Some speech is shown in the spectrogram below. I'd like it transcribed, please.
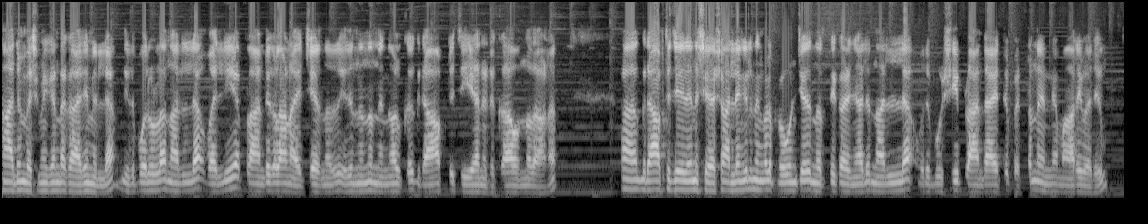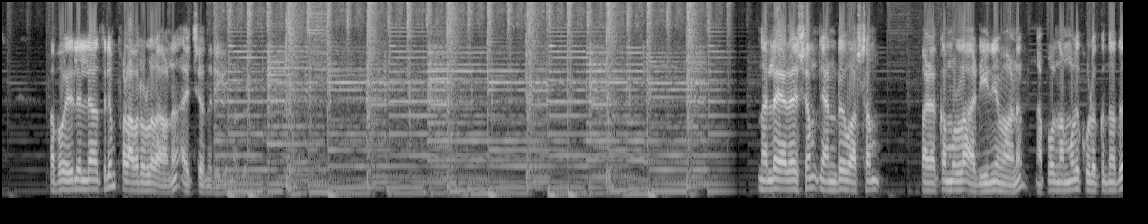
ആരും വിഷമിക്കേണ്ട കാര്യമില്ല. ഇതുപോലുള്ള നല്ല വലിയ പ്ലാന്റുകളാണ് അയച്ചു തരുന്നത്. ഇതിൽ നിന്ന് നിങ്ങൾക്ക് ഗ്രാഫ്റ്റ് ചെയ്യാൻ എടുക്കാവുന്നതാണ്. ഗ്രാഫ്റ്റ് ചെയ്തതിന് ശേഷം അല്ലെങ്കിൽ നിങ്ങൾ പ്രൂൺ ചെയ്ത് നിർത്തി കഴിഞ്ഞാൽ നല്ല ഒരു ബുഷി പ്ലാന്റ് ആയിട്ട് പെട്ടെന്ന് തന്നെ മാറി വരും. അപ്പോൾ ഇതിലെല്ലാത്തിലും ഫ്ലവർ ഉള്ളതാണ് അയച്ചു തന്നിരിക്കുന്നത്. നല്ല ഏകദേശം രണ്ട് വർഷം പഴക്കമുള്ള അടീനിയമാണ്. അപ്പോൾ നമ്മൾ കൊടുക്കുന്നത്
